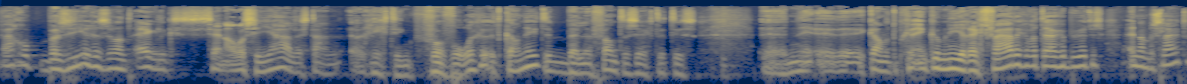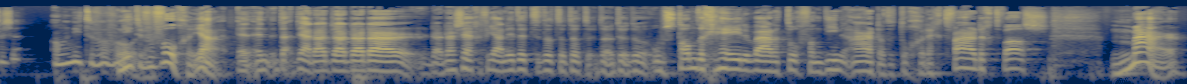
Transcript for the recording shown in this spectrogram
Waarop baseren ze? Want eigenlijk zijn alle signalen staan richting vervolgen. Het kan niet. Bellenfante zegt het is. eh, nee, eh, ik kan het op geen enkele manier rechtvaardigen wat daar gebeurd is. En dan besluiten ze om niet te vervolgen. Niet te vervolgen, ja. En, en da- ja, daar, daar, daar, daar, daar, zeggen van ja, dit, dat, dat, dat, de, de omstandigheden waren toch van die aard dat het toch gerechtvaardigd was. Maar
